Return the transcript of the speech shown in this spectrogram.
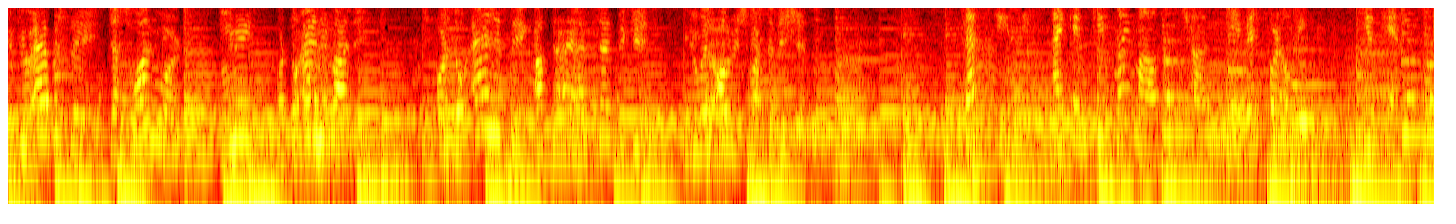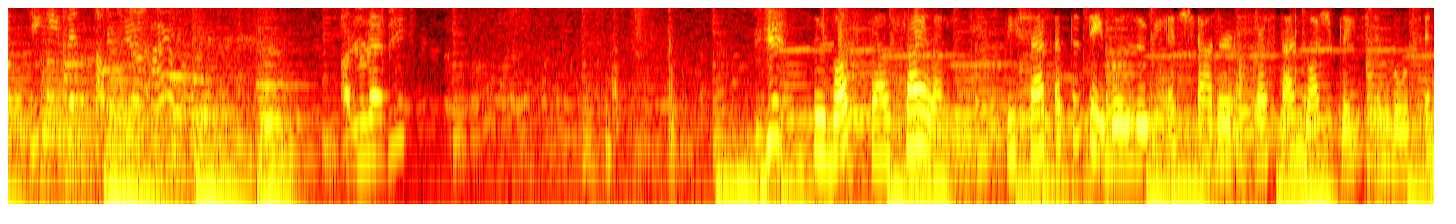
If you ever say just one word to me or to anybody or to anything after I had said begin, you will always wash the dishes. That's easy. I can keep my mouth shut even for a week. You can't. You even talk to your carabao. Are you ready? Begin! They both fell silent. They sat at the table looking at each other across the unwashed plates and bowls and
